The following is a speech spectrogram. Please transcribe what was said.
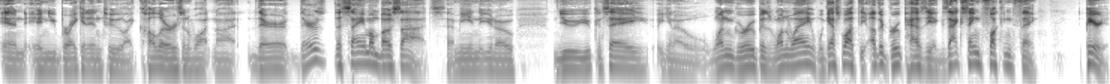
and and you break it into like colors and whatnot there there's the same on both sides. I mean you know you you can say you know one group is one way. Well guess what? The other group has the exact same fucking thing period.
